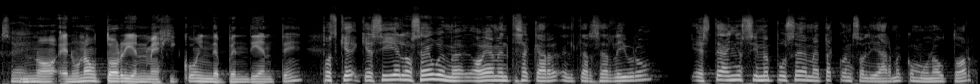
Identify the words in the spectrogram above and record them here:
Sí. no, en un autor y en México independiente. Pues que, que sí, lo sé, güey. Me- Obviamente sacar el tercer libro. Este año sí me puse de meta consolidarme como un autor,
